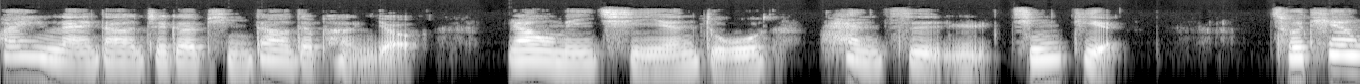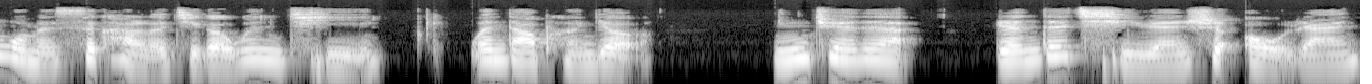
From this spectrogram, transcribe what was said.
欢迎来到这个频道的朋友，让我们一起研读汉字与经典。昨天我们思考了几个问题，问到朋友：您觉得人的起源是偶然，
